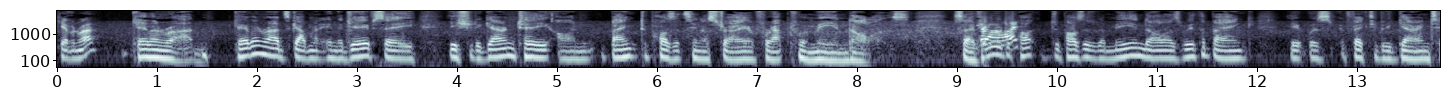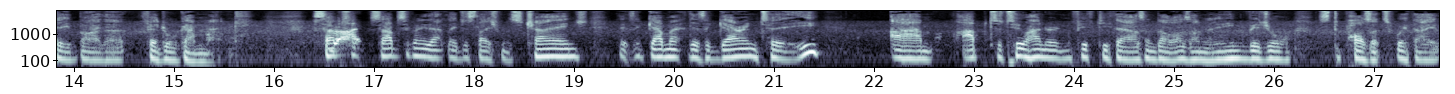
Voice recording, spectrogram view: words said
Kevin Rudd? Kevin Rudd. Kevin Rudd's government in the GFC issued a guarantee on bank deposits in Australia for up to a million dollars. So if you depo- deposited a million dollars with a bank, it was effectively guaranteed by the federal government. Subse- Right. Subsequently, that legislation was changed. There's a government. There's a guarantee um, up to two hundred and fifty thousand dollars on an individual's deposits with a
